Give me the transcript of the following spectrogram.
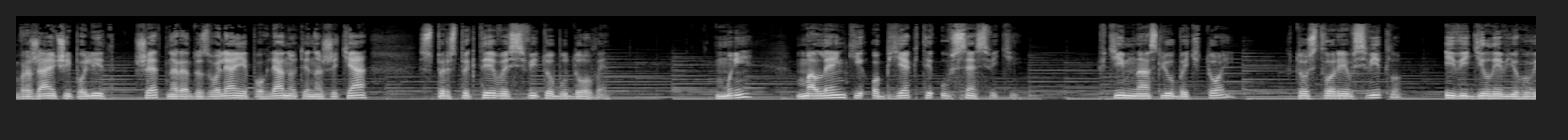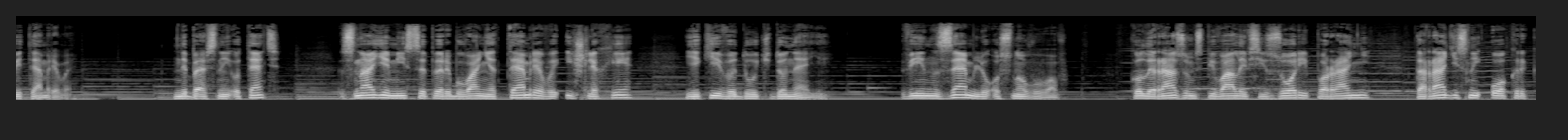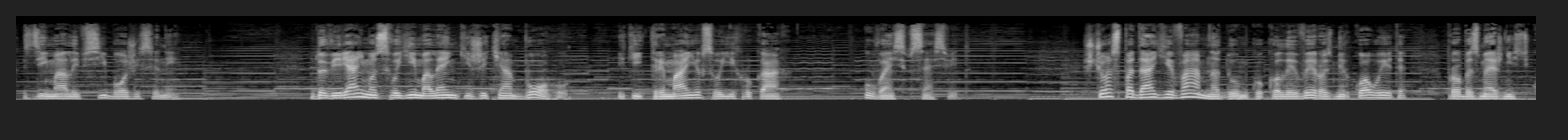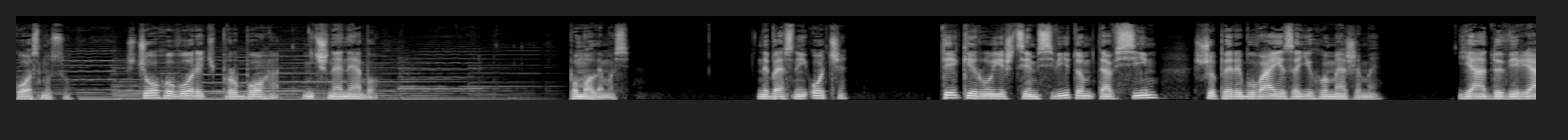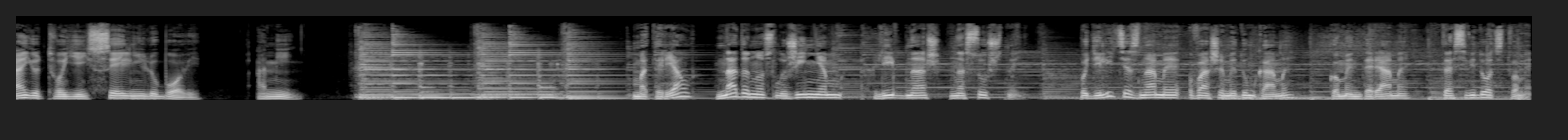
Вражаючий політ Шетнера дозволяє поглянути на життя з перспективи світобудови. Ми маленькі об'єкти у всесвіті. Втім, нас любить той, хто створив світло і відділив його від темряви. Небесний Отець знає місце перебування темряви і шляхи, які ведуть до неї. Він землю основував, коли разом співали всі зорі поранні та радісний окрик здіймали всі Божі сини. Довіряймо свої маленькі життя Богу, який тримає в своїх руках увесь Всесвіт. Що спадає вам на думку, коли ви розмірковуєте про безмежність космосу? Що говорить про Бога нічне небо? Помолимось. Небесний Отче, Ти керуєш цим світом та всім, що перебуває за його межами. Я довіряю Твоїй сильній любові. Амінь. Матеріал надано служінням хліб наш насущний. Поділіться з нами вашими думками, коментарями та свідоцтвами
